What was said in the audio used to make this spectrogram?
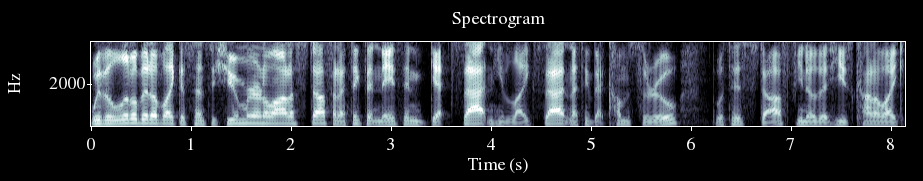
with a little bit of like a sense of humor and a lot of stuff. And I think that Nathan gets that and he likes that. And I think that comes through with his stuff, you know, that he's kind of like,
